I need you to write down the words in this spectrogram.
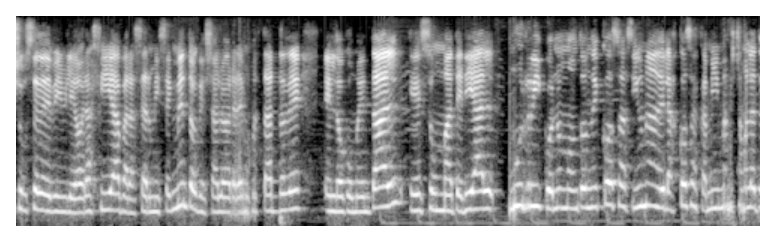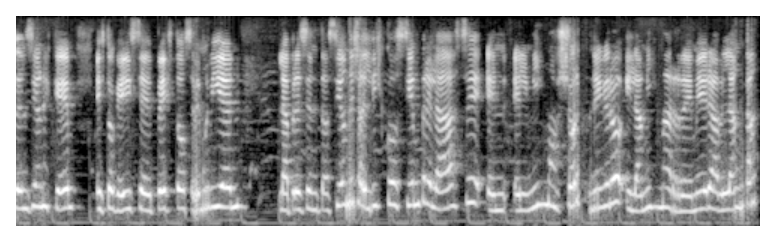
yo usé de bibliografía para hacer mi segmento, que ya lo haremos más tarde, el documental, que es un material muy rico en un montón de cosas. Y una de las cosas que a mí más me llamó la atención es que esto que dice Pesto se ve muy bien. La presentación de ella del disco siempre la hace en el mismo short negro y la misma remera blanca,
